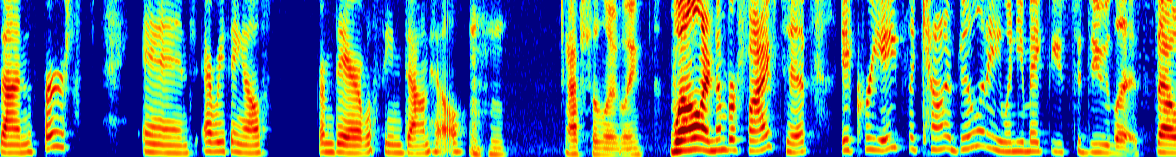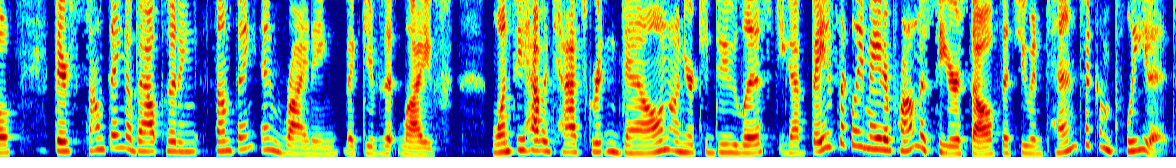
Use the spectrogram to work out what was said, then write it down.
done first and everything else from there will seem downhill. Mm-hmm. Absolutely. Well, our number five tip it creates accountability when you make these to do lists. So there's something about putting something in writing that gives it life. Once you have a task written down on your to do list, you have basically made a promise to yourself that you intend to complete it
